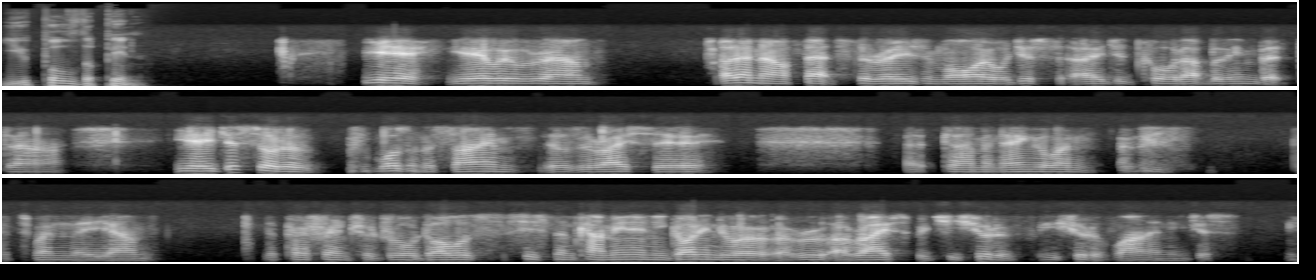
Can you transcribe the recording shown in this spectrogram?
you pulled the pin. Yeah, yeah, we were. Um, I don't know if that's the reason why, or just age had caught up with him, but uh, yeah, he just sort of wasn't the same. There was a race there at um, Menangle, and that's when the um, the preferential draw dollars system come in, and he got into a, a, a, race which he should have he should have won, and he just he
